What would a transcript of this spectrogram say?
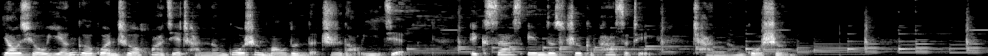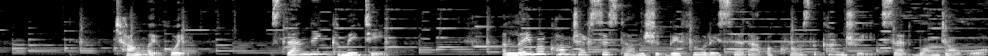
要求严格贯彻化解产能过剩矛盾的指导意见。Excess industry capacity，产能过剩。常委会，Standing Committee。A labor contract system should be fully set up across the country, said Wang Zhaoguo,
